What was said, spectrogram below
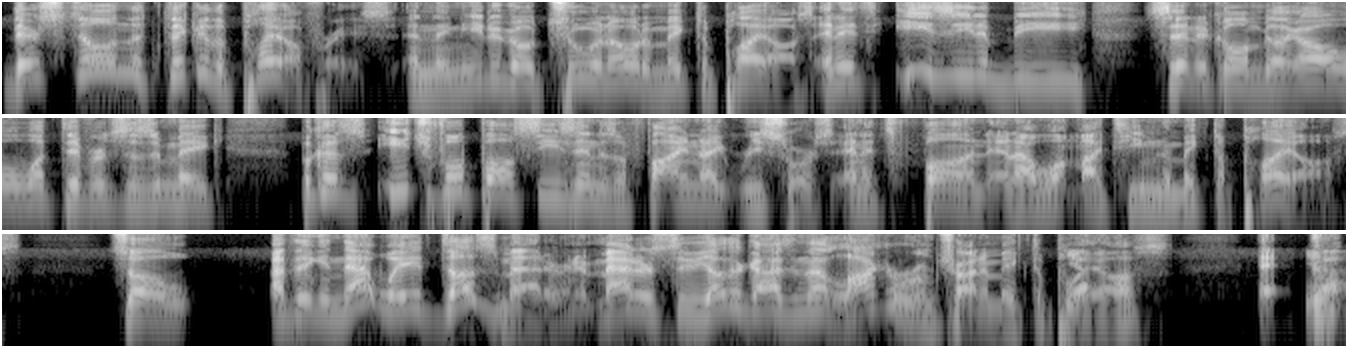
they're still in the thick of the playoff race, and they need to go 2 and 0 to make the playoffs. And it's easy to be cynical and be like, oh, well, what difference does it make? Because each football season is a finite resource and it's fun and I want my team to make the playoffs. So I think in that way it does matter and it matters to the other guys in that locker room trying to make the playoffs. Eh, yeah. yeah.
